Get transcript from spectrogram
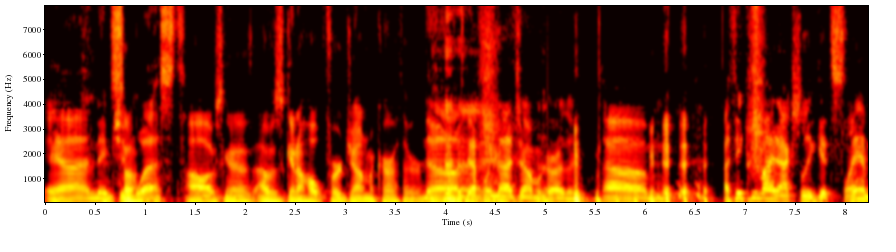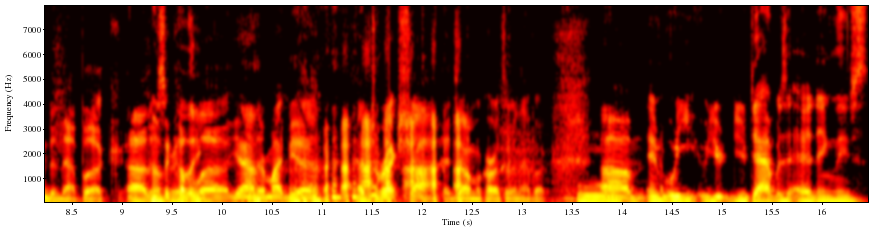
And named Jim So- West. Oh, I was gonna I was gonna hope for John MacArthur. No, definitely not John MacArthur. Um, I think he might actually get slammed in that book. Uh, there's a Really? couple of yeah, there might be a, a direct shot at John MacArthur in that book. Um, And were you, your, your dad was editing these?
